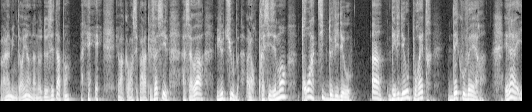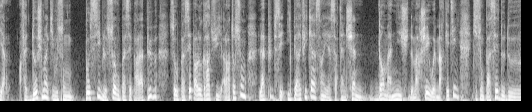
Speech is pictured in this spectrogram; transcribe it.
voilà, mine de rien, on a nos deux étapes. Hein. et on va commencer par la plus facile, à savoir YouTube. Alors précisément, trois types de vidéos. Un, des vidéos pour être découverts. Et là, il y a en fait deux chemins qui vous sont possibles. Soit vous passez par la pub, soit vous passez par le gratuit. Alors attention, la pub c'est hyper efficace. Hein. Il y a certaines chaînes dans ma niche de marché web marketing qui sont passées de, de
